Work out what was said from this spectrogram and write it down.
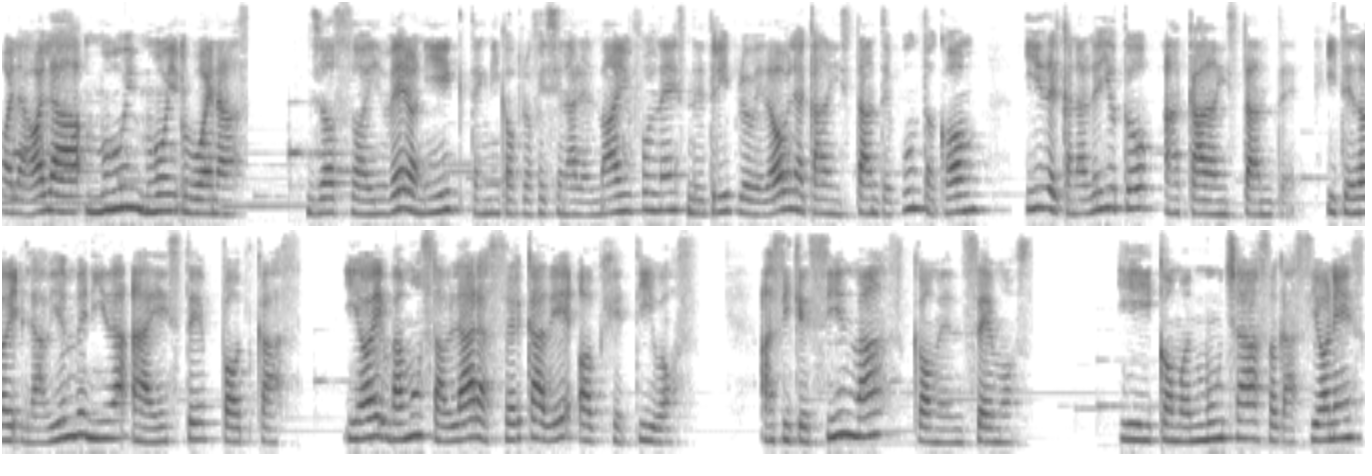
Hola, hola, muy, muy buenas. Yo soy Veronique, técnico profesional en mindfulness de www.acadainstante.com y del canal de YouTube A Cada Instante. Y te doy la bienvenida a este podcast y hoy vamos a hablar acerca de objetivos. Así que sin más, comencemos. Y como en muchas ocasiones,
